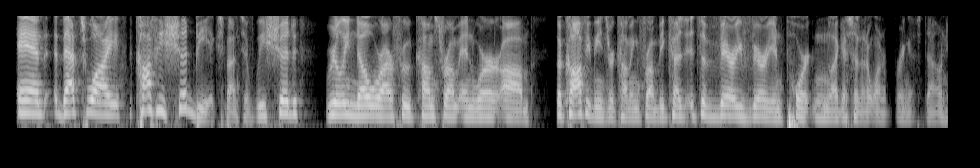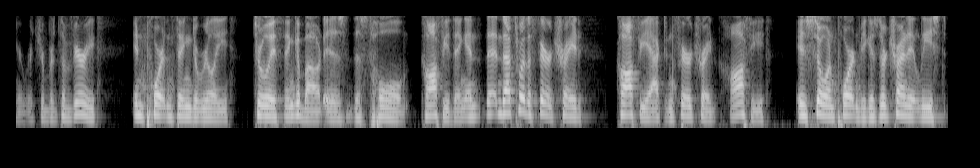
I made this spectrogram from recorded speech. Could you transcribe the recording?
And that's why coffee should be expensive. We should really know where our food comes from and where um, the coffee beans are coming from because it's a very very important like i said i don't want to bring us down here richard but it's a very important thing to really to really think about is this whole coffee thing and, and that's why the fair trade coffee act and fair trade coffee is so important because they're trying to at least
